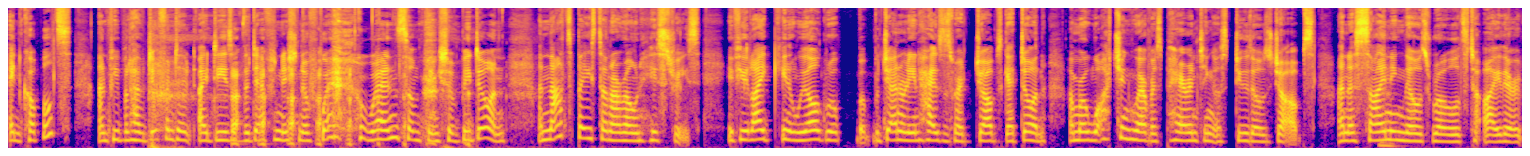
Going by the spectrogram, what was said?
In couples, and people have different ideas of the definition of when, when something should be done. And that's based on our own histories. If you like, you know, we all grew up generally in houses where jobs get done, and we're watching whoever's parenting us do those jobs and assigning those roles to either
